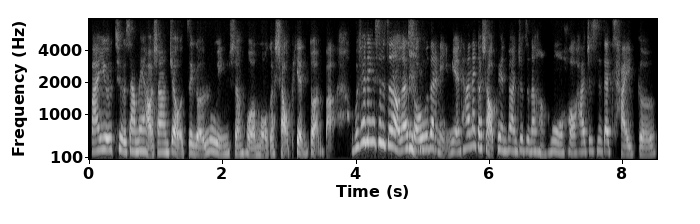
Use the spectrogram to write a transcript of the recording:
反正 YouTube 上面好像就有这个露营生活某个小片段吧，我不确定是不是真的有在收录在里面。他那个小片段就真的很幕后，他就是在猜歌，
